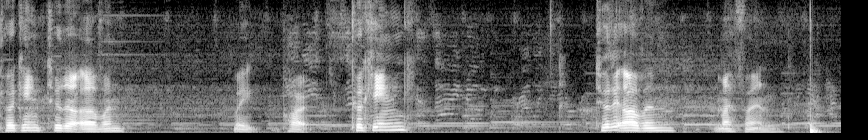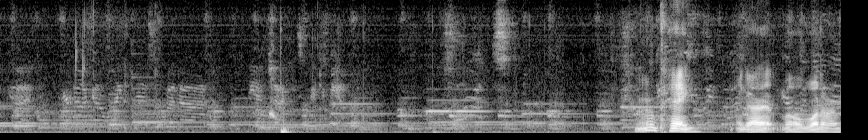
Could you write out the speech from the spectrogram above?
Cooking to the oven Wait, part. Cooking to the oven, my friend. Okay, I got it. Well, whatever.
